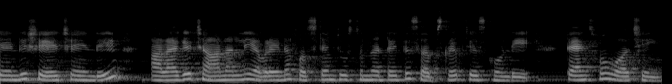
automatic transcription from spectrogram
చేయండి షేర్ చేయండి. అలాగే ఛానల్ని ఎవరైనా ఫస్ట్ టైం చూస్తున్నట్టయితే సబ్స్క్రైబ్ చేసుకోండి. Thanks for watching.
